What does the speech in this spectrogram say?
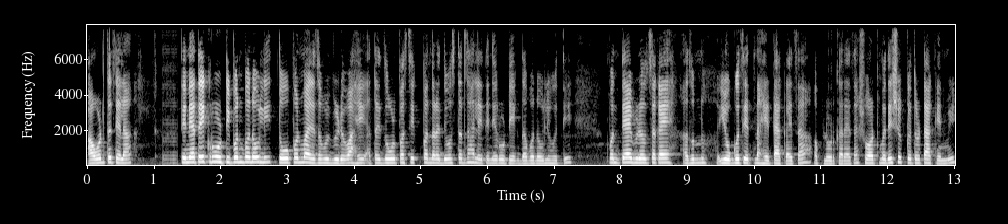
आवडतं त्याला. त्याने आता एक रोटी पण बनवली तो पण माझ्याजवळ व्हिडिओ आहे. आता जवळपास एक पंधरा दिवस तर झाले त्याने रोटी एकदा बनवली होती. पण त्या व्हिडिओचा काय अजून योगच येत नाही टाकायचा अपलोड करायचा. शॉर्टमध्ये शक्यतो टाकेन मी.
